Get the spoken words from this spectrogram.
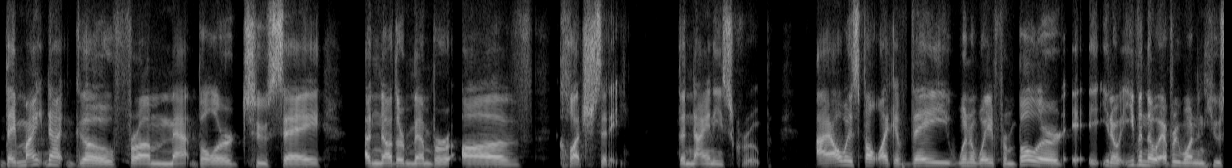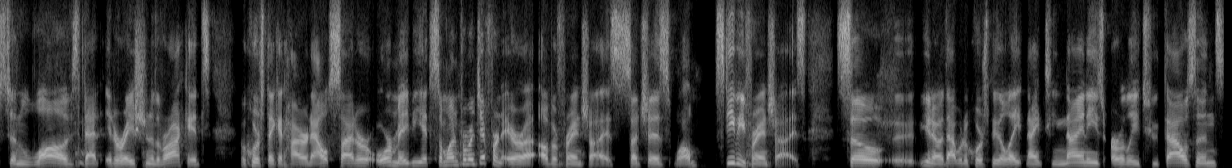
they might not go from Matt Bullard to say another member of Clutch City, the 90s group. I always felt like if they went away from Bullard, you know, even though everyone in Houston loves that iteration of the Rockets, of course they could hire an outsider or maybe it's someone from a different era of a franchise, such as, well, Stevie franchise. So, uh, you know, that would of course be the late 1990s, early 2000s,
